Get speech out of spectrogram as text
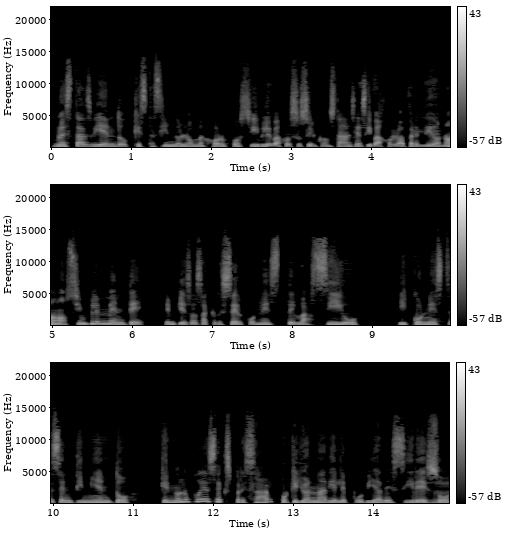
No estás viendo que está haciendo lo mejor posible bajo sus circunstancias y bajo lo aprendido. No, simplemente empiezas a crecer con este vacío y con este sentimiento que no lo puedes expresar, porque yo a nadie le podía decir eso,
